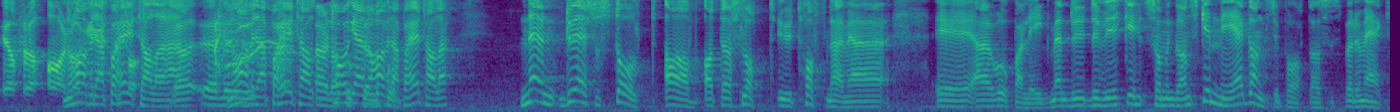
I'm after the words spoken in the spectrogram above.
Ja, fra A-laget. Nå har vi deg på høyttaler her. Ja, eh, Nå har vi deg på høyttaler. Torgeir, nå har vi deg på høyttaler. Nevn, du er så stolt av at du har slått ut Hoffenheim i, Europa Europaligaen, men du, du virker som en ganske medgangssupporter, spør du meg.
